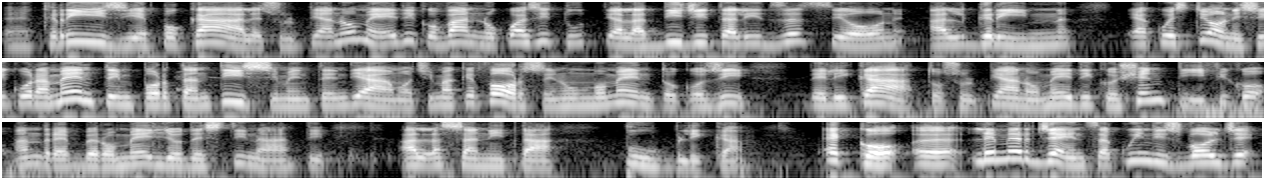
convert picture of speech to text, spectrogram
eh, crisi epocale sul piano medico, vanno quasi tutti alla digitalizzazione, al green e a questioni sicuramente importantissime, intendiamoci, ma che forse in un momento così delicato sul piano medico-scientifico andrebbero meglio destinati alla sanità pubblica. Ecco, eh, l'emergenza quindi svolge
